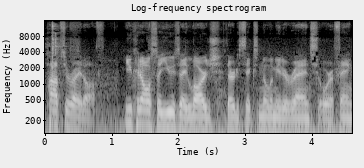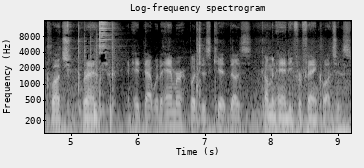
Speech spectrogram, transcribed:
pops it right off. You could also use a large 36 millimeter wrench or a fan clutch wrench and hit that with a hammer, but this kit does come in handy for fan clutches.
